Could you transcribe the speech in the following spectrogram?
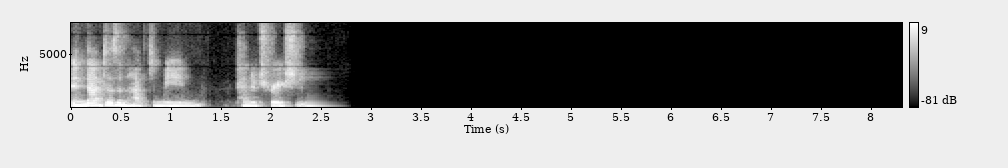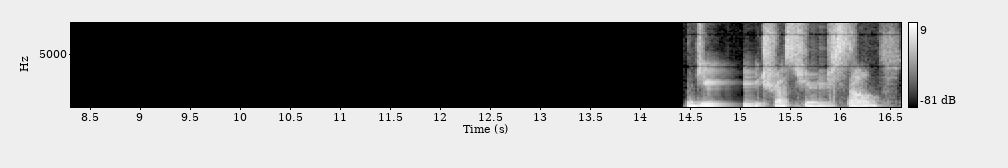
And that doesn't have to mean penetration. Do you trust yourself?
